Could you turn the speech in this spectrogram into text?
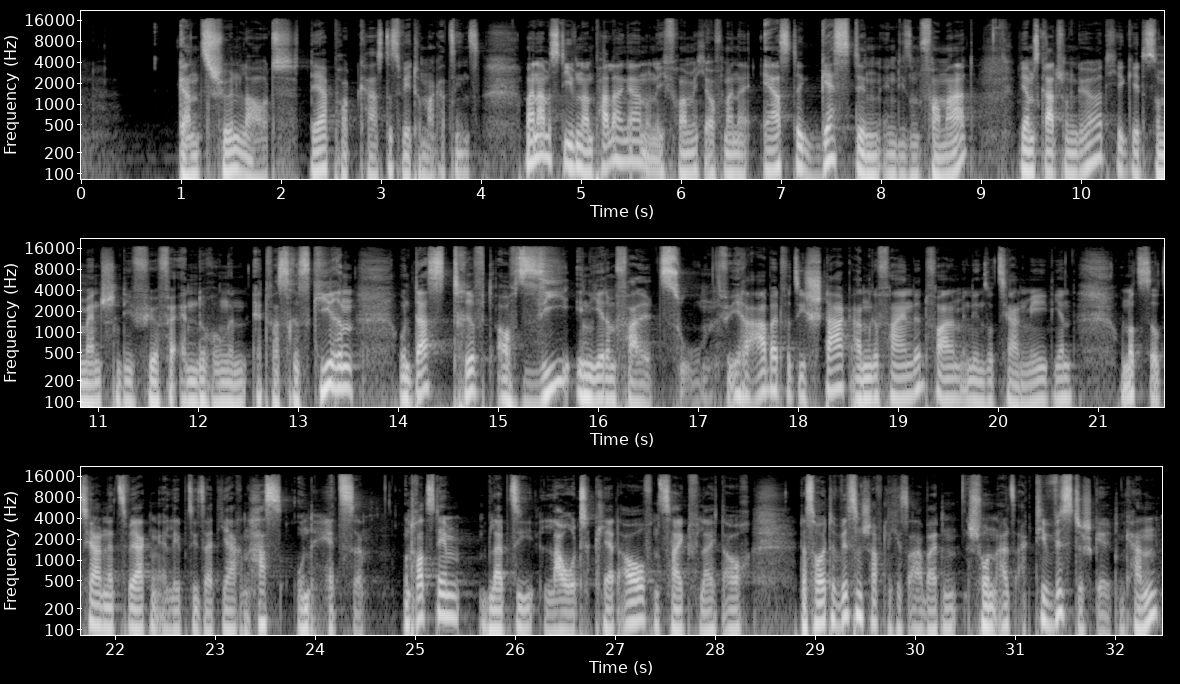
Ganz schön laut, der Podcast des Veto-Magazins. Mein Name ist Steven Anpalagan und ich freue mich auf meine erste Gästin in diesem Format. Wir haben es gerade schon gehört, hier geht es um Menschen, die für Veränderungen etwas riskieren und das trifft auf sie in jedem Fall zu. Für ihre Arbeit wird sie stark angefeindet, vor allem in den sozialen Medien und auf sozialen Netzwerken erlebt sie seit Jahren Hass und Hetze. Und trotzdem bleibt sie laut, klärt auf und zeigt vielleicht auch, dass heute wissenschaftliches Arbeiten schon als aktivistisch gelten kann.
